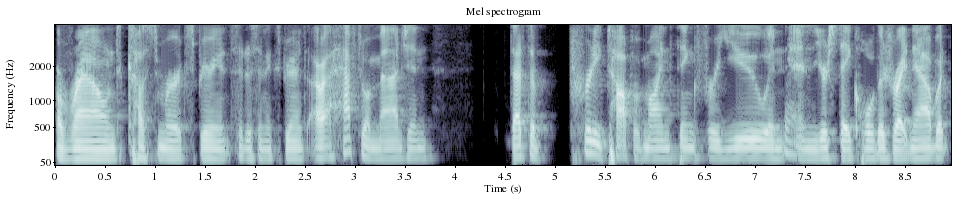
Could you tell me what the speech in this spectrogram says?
around customer experience, citizen experience. I have to imagine that's a pretty top of mind thing for you and, yes. and your stakeholders right now. But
